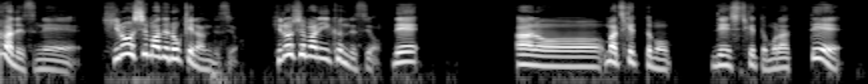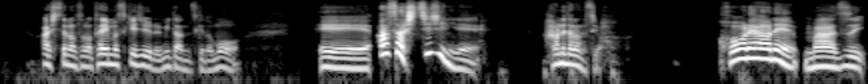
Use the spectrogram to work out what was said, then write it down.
がですね、広島でロケなんですよ。広島に行くんですよ。で、あのー、まあ、チケットも、電子チケットもらって、明日のそのタイムスケジュール見たんですけども、えー、朝7時にね、羽田なんですよ。これはね、まずい。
